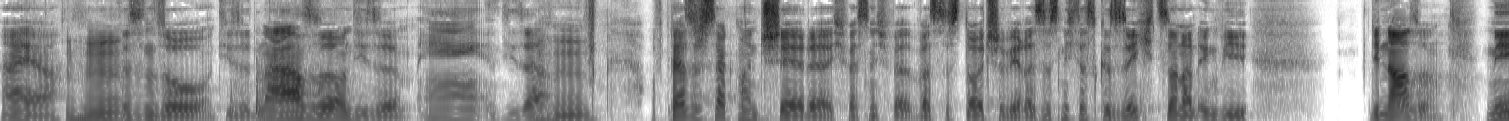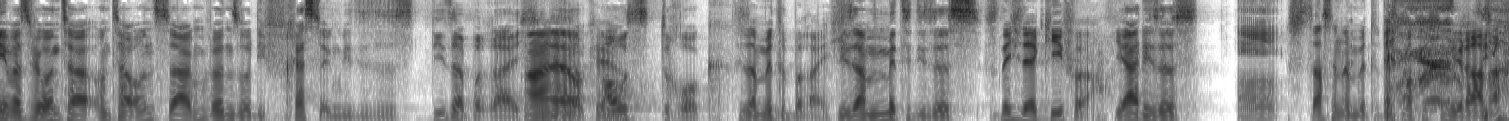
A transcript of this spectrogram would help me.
ah ja, Mhm. das sind so diese Nase und diese, äh, dieser, Mhm. auf Persisch sagt man Chere, ich weiß nicht, wa- was das Deutsche wäre. Es ist nicht das Gesicht, sondern irgendwie, ja. Die Nase. nee, was wir unter, unter uns sagen würden, so die Fresse, irgendwie dieses, dieser Bereich, Ah, ja, dieser okay. Ausdruck, Dieser Mittebereich. dieser Mitte, dieses, ist nicht der Kiefer. ja, dieses, Ist das in der Mitte? Das macht das ein Iraner.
